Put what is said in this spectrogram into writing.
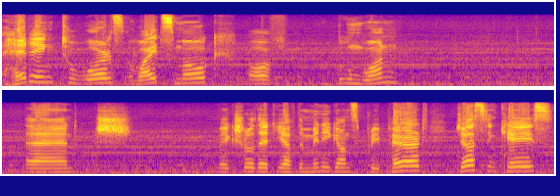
heading towards white smoke of boom one, and sh make sure that you have the miniguns prepared just in case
